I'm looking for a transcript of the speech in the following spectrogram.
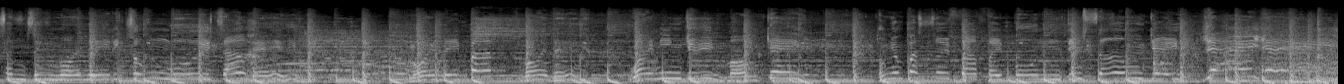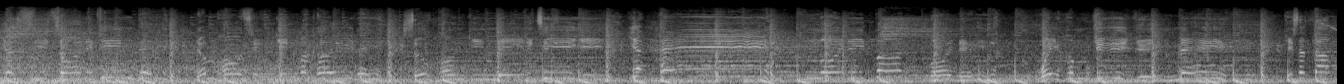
真正爱你的总会找你。爱你不爱你，怀念与忘记，同样不需花费半点心机。Yeah, 一是在你天地，任何情形或距离，想看见你的姿仪，一起爱你不爱你，遗憾与完美，其实达。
